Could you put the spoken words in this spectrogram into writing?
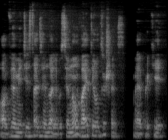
Obviamente ele está dizendo, olha, você não vai ter outra chance. Né? Porque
